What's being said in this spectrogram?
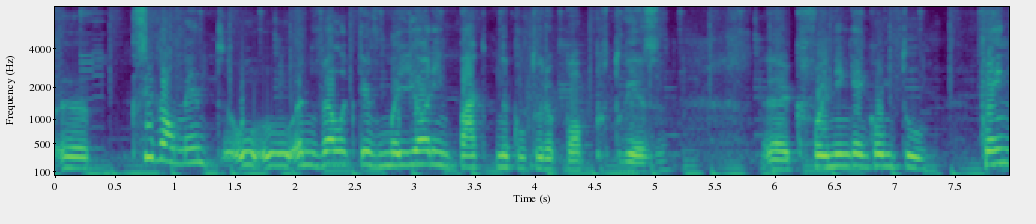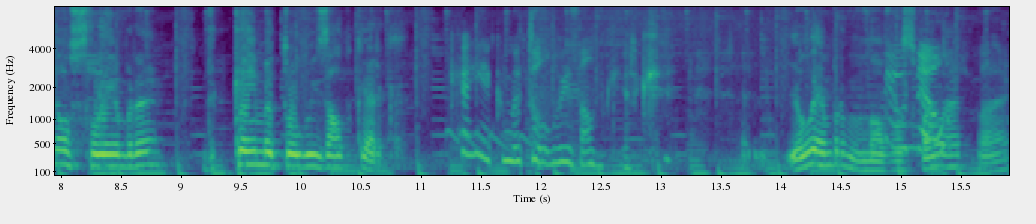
uh, possivelmente o- o- a novela que teve o maior impacto na cultura pop portuguesa, que foi Ninguém Como Tu. Quem não se lembra de quem matou Luís Albuquerque? Quem é que matou Luís Albuquerque? Eu lembro-me, não não. falar, não é?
